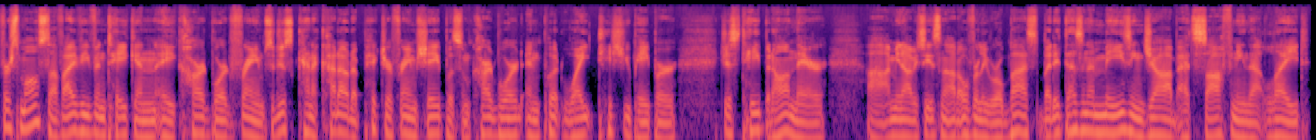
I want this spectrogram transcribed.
For small stuff, I've even taken a cardboard frame. So just kind of cut out a picture frame shape with some cardboard and put white tissue paper, just tape it on there. Uh, I mean, obviously it's not overly robust, but it does an amazing job at softening that light.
